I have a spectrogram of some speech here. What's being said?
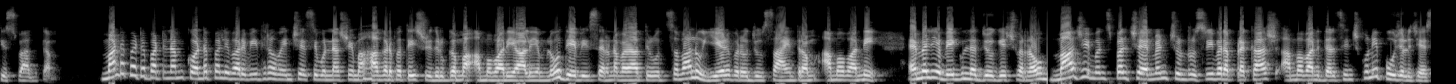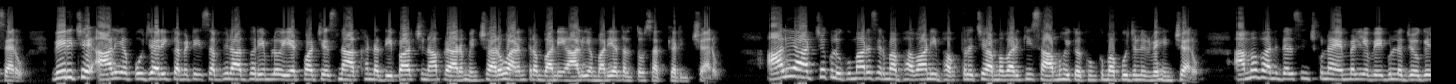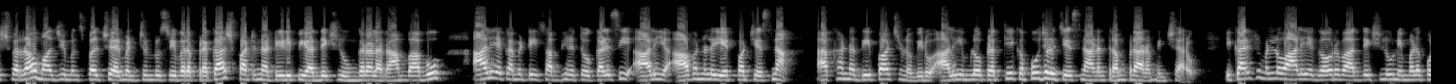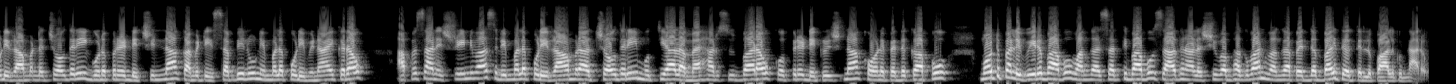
కి స్వాగతం. మండపేట పట్టణం కొండపల్లి వారి వీధిలో వెంచేసి ఉన్న శ్రీ మహాగణపతి శ్రీ దుర్గమ్మ అమ్మవారి ఆలయంలో దేవి శరణవరాత్రి ఉత్సవాలు ఏడవ రోజు సాయంత్రం అమ్మవారిని ఎమ్మెల్యే వేగుళ్ళ జోగేశ్వరరావు మాజీ మున్సిపల్ చైర్మన్ చుండ్రు శ్రీవర ప్రకాష్ అమ్మవారిని దర్శించుకుని పూజలు చేశారు. వీరిచే ఆలయ పూజారి కమిటీ సభ్యుల ఆధ్వర్యంలో ఏర్పాటు చేసిన అఖండ దీపార్చన ప్రారంభించారు. అనంతరం వారిని ఆలయ మర్యాదలతో సత్కరించారు. ఆలయ అర్చకులు కుమారశర్మ భవానీ భక్తులచే అమ్మవారికి సామూహిక కుంకుమ పూజలు నిర్వహించారు. అమ్మవారిని దర్శించుకున్న ఎమ్మెల్యే వేగుళ్ళ జోగేశ్వరరావు మాజీ మున్సిపల్ చైర్మన్ చుండ్రు శ్రీవర ప్రకాష్ పట్టణ టీడీపీ అధ్యక్షులు ఉంగరాల రాంబాబు ఆలయ కమిటీ సభ్యులతో కలిసి ఆలయ ఆవరణలో ఏర్పాటు చేసిన అఖండ దీపార్చనను వీరు ఆలయంలో ప్రత్యేక పూజలు చేసిన అనంతరం ప్రారంభించారు. ఈ కార్యక్రమంలో ఆలయ గౌరవ అధ్యక్షులు నిమ్మలపూడి రామన్న చౌదరి గుణపరెడ్డి చిన్న కమిటీ సభ్యులు నిమ్మలపూడి వినాయకరావు అప్పసాని శ్రీనివాస్ నిమ్మలపూడి రామరాజ్ చౌదరి ముత్యాల మెహర్ సుబ్బారావు కొప్పిరెడ్డి కృష్ణ కోనె పెద్దకాపు మోటుపల్లి వీరబాబు వంగ సత్తిబాబు సాధనాల శివ భగవాన్ వంగ పెద్దబ్బాయి తదితరులు పాల్గొన్నారు.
